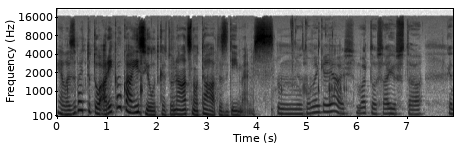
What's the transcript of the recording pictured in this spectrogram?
Elizabete, tu to arī kaut kā izjūti, ka tu nāc no tādas ģimenes? Mm, es domāju, ka jā, es varu to sajust, ka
